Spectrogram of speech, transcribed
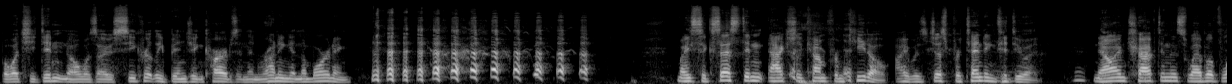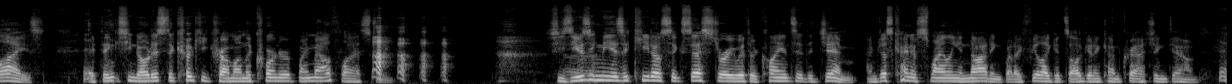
But what she didn't know was I was secretly binging carbs and then running in the morning. My success didn't actually come from keto. I was just pretending to do it. Now I'm trapped in this web of lies. I think she noticed a cookie crumb on the corner of my mouth last week. She's using me as a keto success story with her clients at the gym. I'm just kind of smiling and nodding, but I feel like it's all going to come crashing down. Do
